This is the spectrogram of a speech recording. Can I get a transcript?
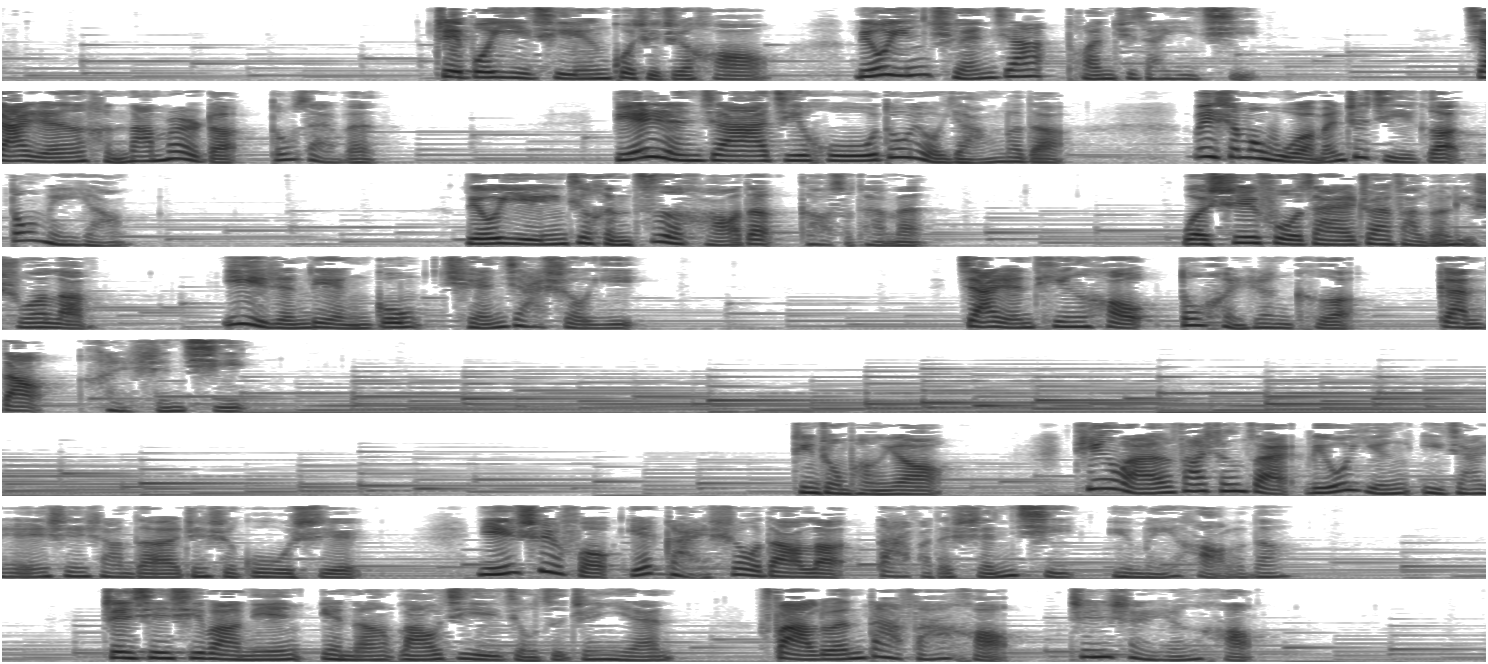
这波疫情过去之后，刘莹全家团聚在一起，家人很纳闷的都在问：别人家几乎都有阳了的。为什么我们这几个都没阳？刘莹就很自豪的告诉他们：“我师傅在转法轮里说了，一人练功，全家受益。”家人听后都很认可，感到很神奇。听众朋友。听完发生在刘莹一家人身上的真实故事，您是否也感受到了大法的神奇与美好了呢？真心希望您也能牢记九字真言：法轮大法好，真善人好。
